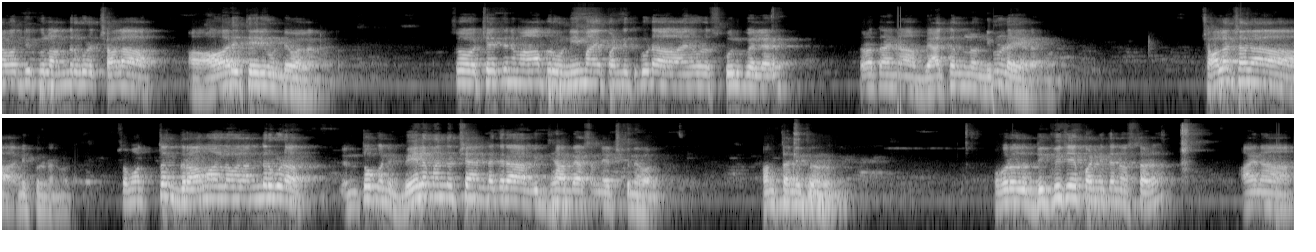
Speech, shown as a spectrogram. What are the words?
నవద్వీపులు అందరూ కూడా చాలా ఆరితేరి ఉండేవాళ్ళు అనమాట సో చైతన్య మహాప్రభు నీమాయ పండిత్ కూడా ఆయన కూడా స్కూల్కి వెళ్ళాడు. తర్వాత ఆయన వ్యాకరణంలో నిపుణుడు అయ్యాడు అనమాట చాలా చాలా నిపుణుడు అనమాట సో మొత్తం గ్రామాల్లో వాళ్ళందరూ కూడా ఎంతో కొన్ని వేల మంది వచ్చి ఆయన దగ్గర విద్యాభ్యాసం నేర్చుకునేవాళ్ళు. అంత నిపుణుడు. ఒకరోజు దిగ్విజయ పండిత్ అని వస్తాడు. ఆయన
